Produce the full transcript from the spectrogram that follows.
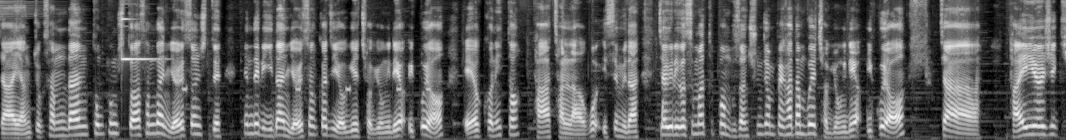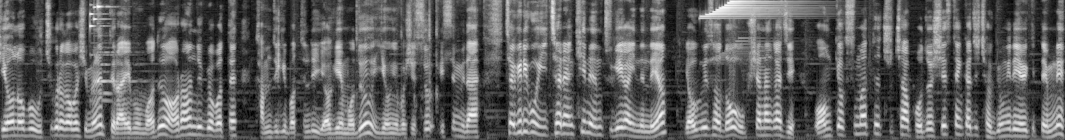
자 양쪽 3단 통풍 시트와 3단 열선 시트 핸들 2단 열선까지 여기에 적용이 되어 있고요. 에어컨 히터 다 잘 나오고 있습니다. 자 그리고 스마트폰 무선 충전팩 하단부에 적용이 되어 있고요. 자 다이얼식 기어 노브 우측으로 가보시면 드라이브 모드, 어라운드 뷰 버튼, 감지기 버튼들 여기에 모두 이용해 보실 수 있습니다. 자 그리고 이 차량 키는 두 개가 있는데요. 여기서도 옵션 한 가지 원격 스마트 주차 보조 시스템까지 적용이 되어 있기 때문에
